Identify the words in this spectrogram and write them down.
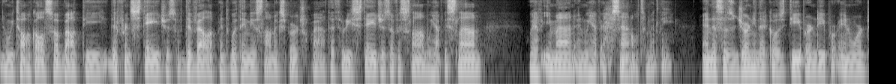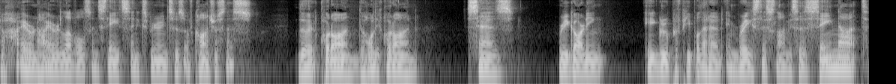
You know, we talk also about the different stages of development within the Islamic spiritual path, the three stages of Islam. We have Islam, we have Iman, and we have Ihsan ultimately. And this is a journey that goes deeper and deeper inward to higher and higher levels and states and experiences of consciousness the Quran, the Holy Quran, says regarding a group of people that had embraced Islam, He says, Say not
